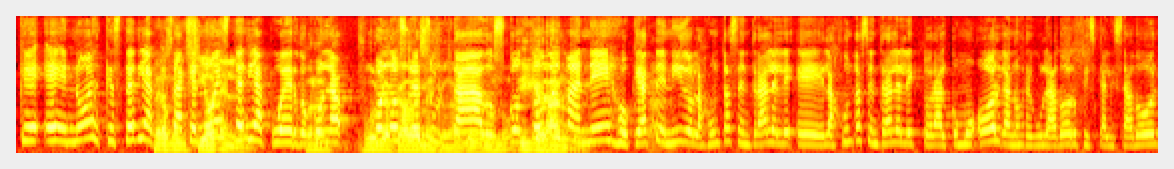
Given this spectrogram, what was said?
que eh, no es que esté de acuerdo, o sea, que no esté de acuerdo Bueno, con la con los resultados, uno, con todo el manejo que ha tenido la Junta Central eh, la Junta Central Electoral como órgano regulador, fiscalizador,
